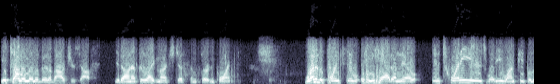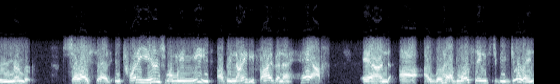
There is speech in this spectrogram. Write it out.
You tell a little bit about yourself. You don't have to write much, just some certain points. one of the points that he had on there in 20 years, what do you want people to remember? So I said, in 20 years when we meet, I'll be 95 and a half, and uh, I will have more things to be doing.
